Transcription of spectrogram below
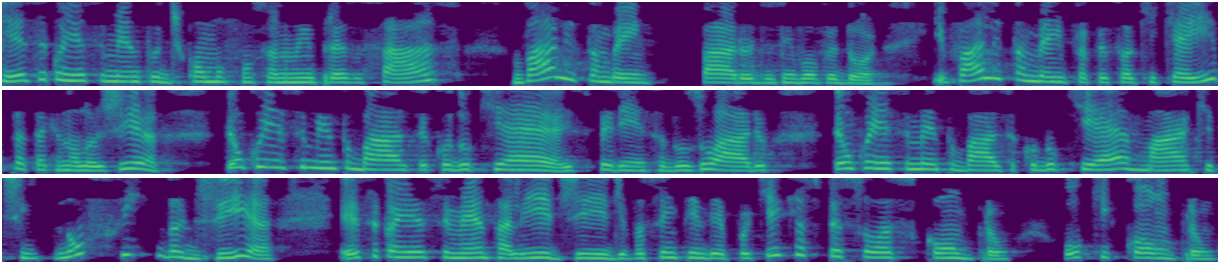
esse conhecimento de como funciona uma empresa SaaS vale também para o desenvolvedor. E vale também para a pessoa que quer ir para a tecnologia ter um conhecimento básico do que é experiência do usuário, ter um conhecimento básico do que é marketing. No fim do dia, esse conhecimento ali de, de você entender por que, que as pessoas compram o que compram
